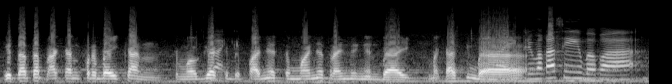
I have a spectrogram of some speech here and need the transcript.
kita tetap akan perbaikan. Semoga baik. ke depannya semuanya terlalu dengan baik. Terima kasih Mbak. Baik, terima kasih Bapak.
